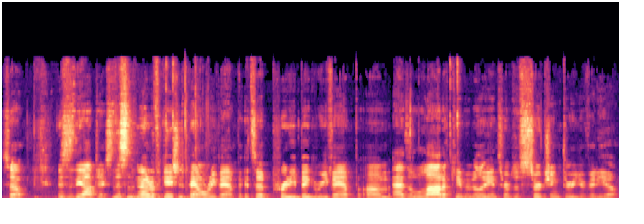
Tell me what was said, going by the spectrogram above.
So this is the object. So this is the notifications panel revamp. It's a pretty big revamp. Um, adds a lot of capability in terms of searching through your video.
